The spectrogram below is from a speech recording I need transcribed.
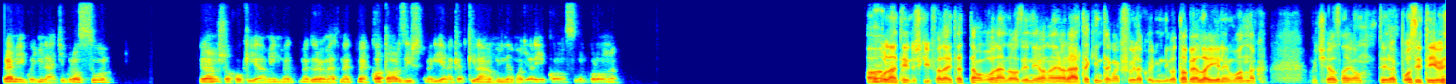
Reméljük, hogy mi látjuk rosszul. Én nagyon sok hoki élményt, meg, meg örömet, meg, meg katarzist, meg ilyeneket kívánok minden magyar égkoron szurkolónak. A volánt én is kifelejtettem, a volánra azért néha rátekintek, meg főleg, hogy mindig a tabella élén vannak. Úgyhogy az nagyon tényleg pozitív.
